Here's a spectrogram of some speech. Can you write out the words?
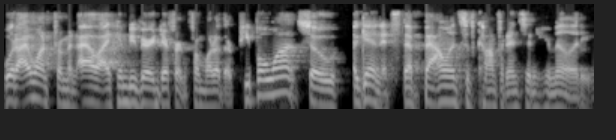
what I want from an ally can be very different from what other people want. So again, it's that balance of confidence and humility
